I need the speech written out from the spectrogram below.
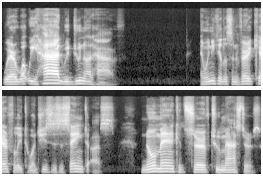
where what we had, we do not have. And we need to listen very carefully to what Jesus is saying to us. No man can serve two masters.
